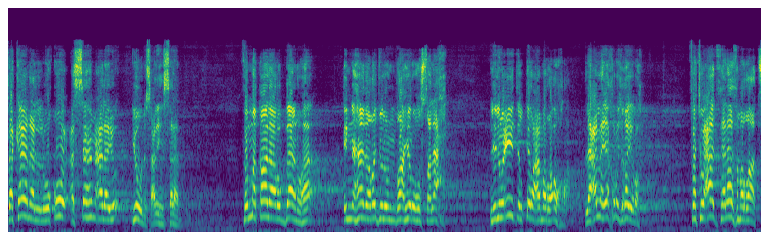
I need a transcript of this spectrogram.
فكان الوقوع السهم على يونس عليه السلام. ثم قال ربانها إن هذا رجل ظاهره الصلاح لنعيد القرعة مرة أخرى لعل يخرج غيره. فتعاد ثلاث مرات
